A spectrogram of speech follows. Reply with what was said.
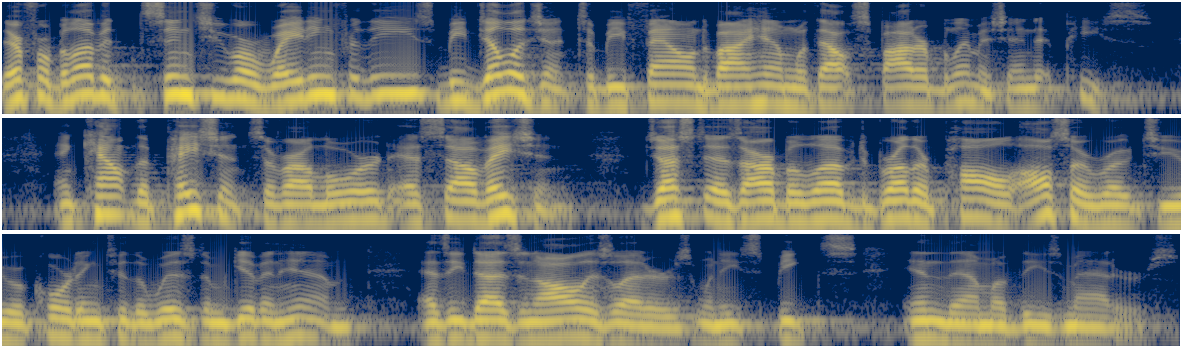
Therefore, beloved, since you are waiting for these, be diligent to be found by him without spot or blemish and at peace. And count the patience of our Lord as salvation, just as our beloved brother Paul also wrote to you according to the wisdom given him, as he does in all his letters when he speaks in them of these matters.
